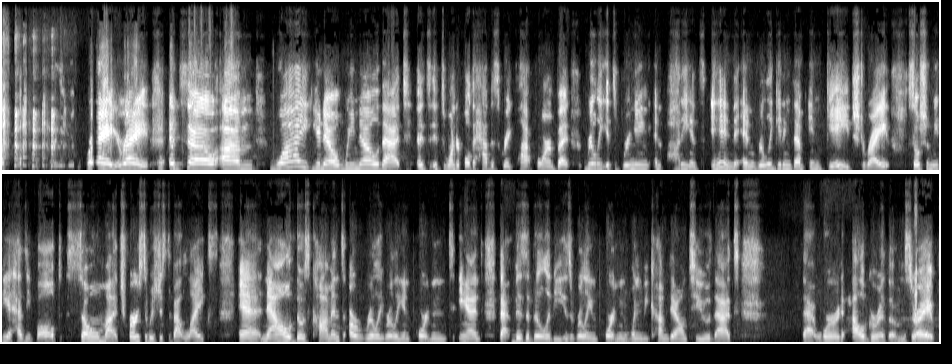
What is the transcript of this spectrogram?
right right. And so um why you know we know that it's it's wonderful to have this great platform but really it's bringing an audience in and really getting them engaged right? Social media has evolved so much. First it was just about likes and now those comments are really really important and that visibility is really important when we come down to that that word algorithms right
